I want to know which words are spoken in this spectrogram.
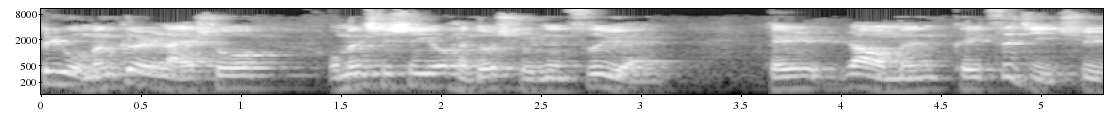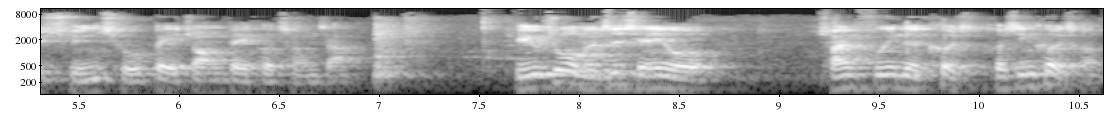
对于我们个人来说，我们其实有很多属灵的资源，可以让我们可以自己去寻求被装备和成长。比如说，我们之前有传福音的课核心课程，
